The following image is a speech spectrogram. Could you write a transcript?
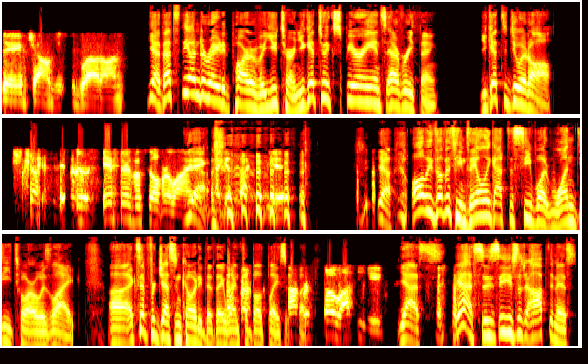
day of challenges to go out on. Yeah, that's the underrated part of a U turn. You get to experience everything, you get to do it all. if, there's, if there's a silver lining, Yeah. I guess that could be it. yeah, all these other teams, they only got to see what one detour was like, uh, except for Jess and Cody that they went to both places. But we're so lucky. yes, yes, you see, you're such an optimist.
